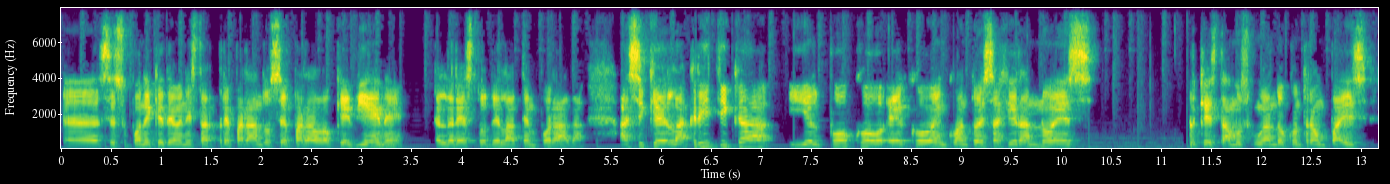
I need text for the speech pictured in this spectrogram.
eh, se supone que deben estar preparándose para lo que viene el resto de la temporada. Así que la crítica y el poco eco en cuanto a esa gira no es porque estamos jugando contra un país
